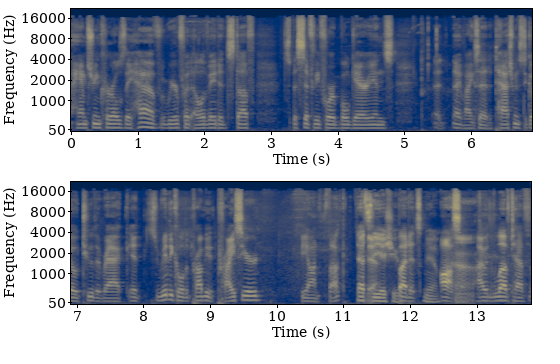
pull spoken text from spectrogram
hamstring curls. They have rear foot elevated stuff specifically for Bulgarians. Uh, like I said, attachments to go to the rack. It's really cool. They're probably pricier beyond fuck, That's Yeah. the issue. but it's Yeah. awesome. Uh. I would love to have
